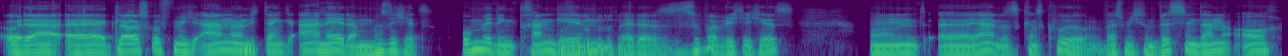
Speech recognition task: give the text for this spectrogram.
Oder äh, Klaus ruft mich an und ich denke, ah nee, da muss ich jetzt unbedingt dran gehen, weil das super wichtig ist. Und äh, ja, das ist ganz cool. Was mich so ein bisschen dann auch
